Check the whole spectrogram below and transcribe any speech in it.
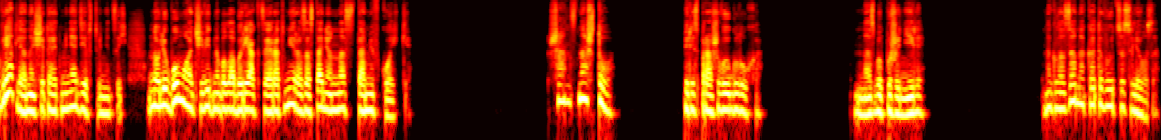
Вряд ли она считает меня девственницей, но любому, очевидно, была бы реакция Ратмира, застань он нас стами в койке. «Шанс на что?» Переспрашиваю глухо. Нас бы поженили. На глаза накатываются слезы.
